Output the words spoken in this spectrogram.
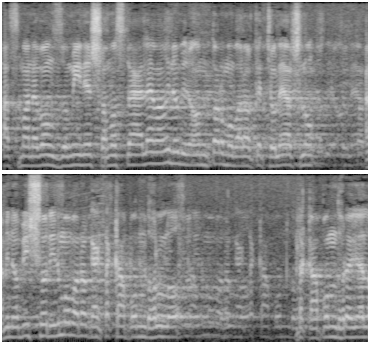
আসমান এবং জমিনের সমস্ত আলেম আমি নবীর অন্তর মোবারকে চলে আসলো। আমি নবীর শরীর মোবারক একটা কাপন ধরলো। একটা কাপন ধরে গেল।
